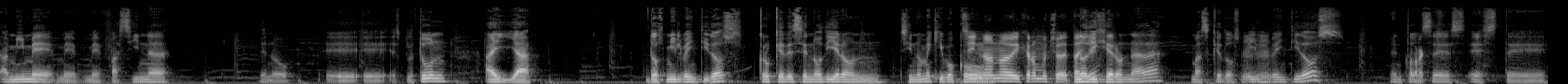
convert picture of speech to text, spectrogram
a mí me, fascina de nuevo eh, eh, Splatoon. Ahí ya 2022, creo que de ese no dieron, si no me equivoco... Sí, no, no dijeron mucho detalle. No dijeron nada más que 2022. Entonces, este,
